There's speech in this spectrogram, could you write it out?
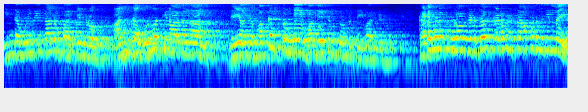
இந்த உருவில் தானும் பார்க்கின்றோம். அந்த உருவத்தினாக தான் தே- அந்த மக்கள் தொண்டை மகேசன் தொண்டு செய்வார்கள். கடவுளுக்கு உணவு கெடுத்தால் கடவுள் சாப்பிடுவதில்லை.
